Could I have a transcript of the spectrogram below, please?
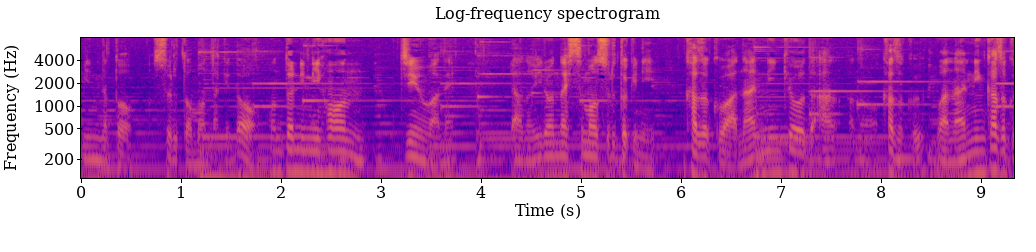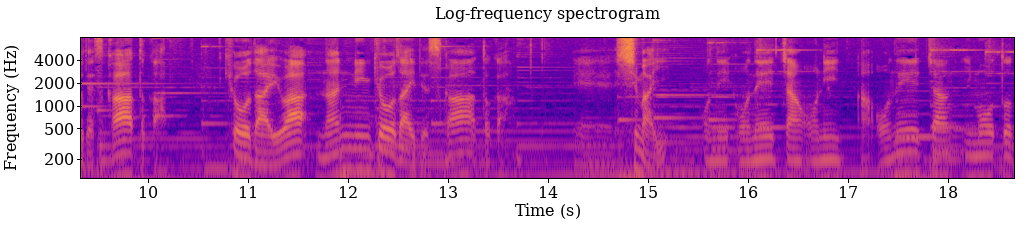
みんなとすると思うんだけど本当に日本人はねあのいろんな質問をするときに家族は何人兄弟あの家族は何人家族ですかとか兄弟は何人兄弟ですか？とか、えー姉妹？お,、ね、お姉ちゃんおにあお姉ちゃん妹っ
